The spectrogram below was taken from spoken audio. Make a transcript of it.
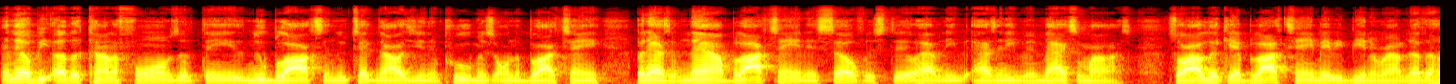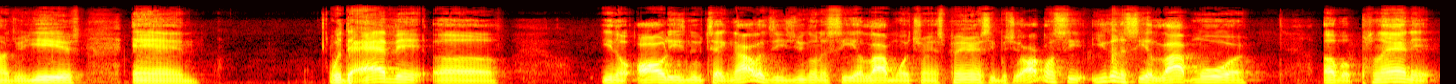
and there'll be other kind of forms of things, new blocks and new technology and improvements on the blockchain. But as of now, blockchain itself is still haven't even hasn't even been maximized. So I look at blockchain maybe being around another hundred years, and with the advent of you know all these new technologies, you're going to see a lot more transparency, but you're all going to see you're going to see a lot more of a planet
